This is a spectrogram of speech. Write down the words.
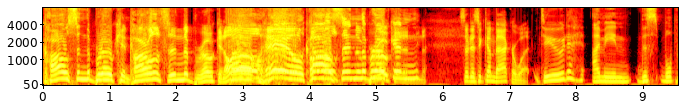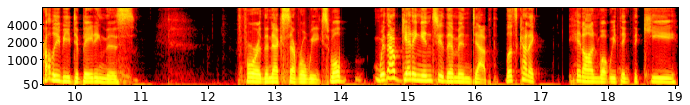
Karlsson the Broken. Karlsson the Broken. All All hail Karlsson the. Broken. So does he come back or what? Dude, I mean, this we'll probably be debating this for the next several weeks. Well, without getting into them in depth, let's kind of hit on what we think the key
